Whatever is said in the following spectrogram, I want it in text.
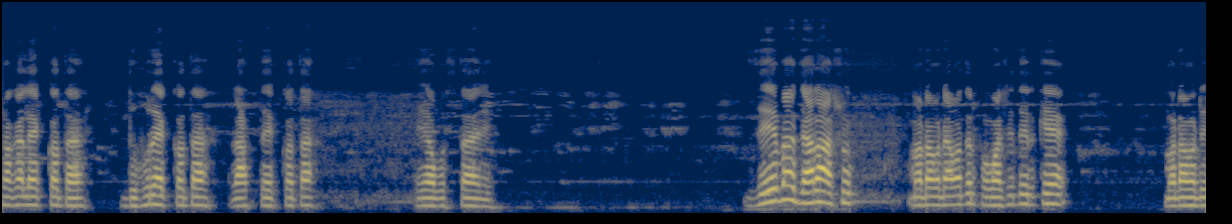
সকালে এক কথা, দুপুরে এক কথা, রাত্রে এক কথা, এই অবস্থায়। যে বা যারা আসুক, মোটামুটি আমাদের প্রবাসীদেরকে মোটামুটি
